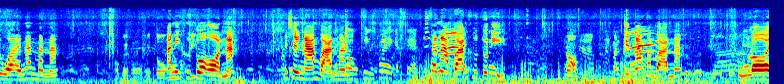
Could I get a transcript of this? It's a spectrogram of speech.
ตัวไอ้นั่นมันนะเอาไปห่อไปต้มอันนี้คือตัวอ่อนนะ ไม่ใช่น้ำหวานมันลองปิ้งไฟกับแสบถ้าน้ำหวานคือตัวนี้ เนาะมันเป็นน้ำหวานๆนะถุงร้อย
